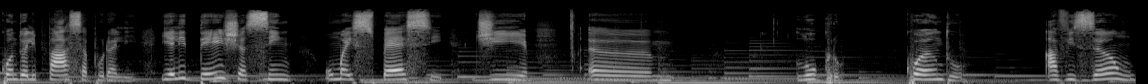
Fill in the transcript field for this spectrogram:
quando ele passa por ali. E ele deixa, assim, uma espécie de uh, lucro quando a visão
